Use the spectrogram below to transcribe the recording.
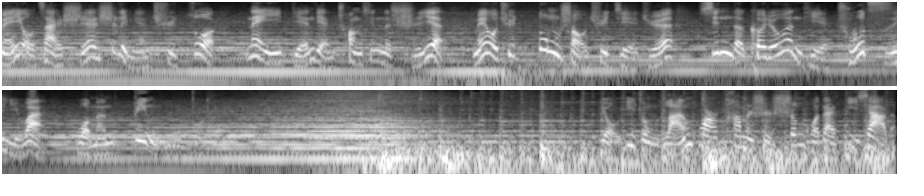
没有在实验室里面去做那一点点创新的实验，没有去动手去解决新的科学问题。除此以外，我们并无不同。有一种兰花，它们是生活在地下的。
